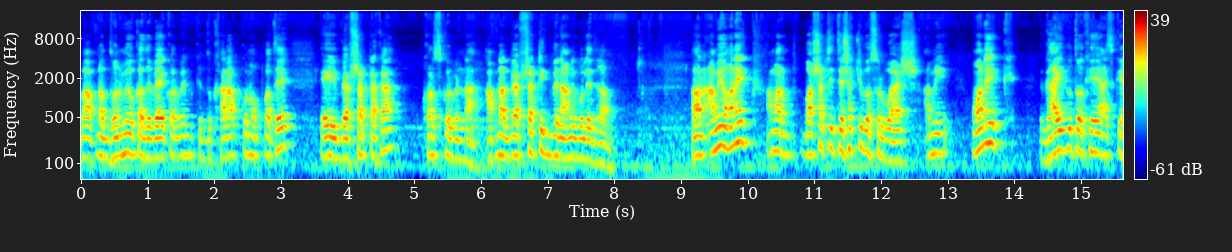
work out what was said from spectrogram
বা আপনার ধর্মীয় কাজে ব্যয় করবেন, কিন্তু খারাপ কোনো পথে এই ব্যবসার টাকা খরচ করবেন না। আপনার ব্যবসা টিকবে না, আমি বলে দিলাম। কারণ আমি অনেক, আমার বাষট্টি তেষট্টি বছর বয়স। আমি অনেক ঘাইগুতো খেয়ে আজকে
